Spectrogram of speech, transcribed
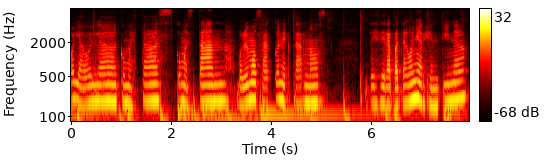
Hola, hola, ¿cómo estás? ¿Cómo están? Volvemos a conectarnos desde la Patagonia Argentina.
